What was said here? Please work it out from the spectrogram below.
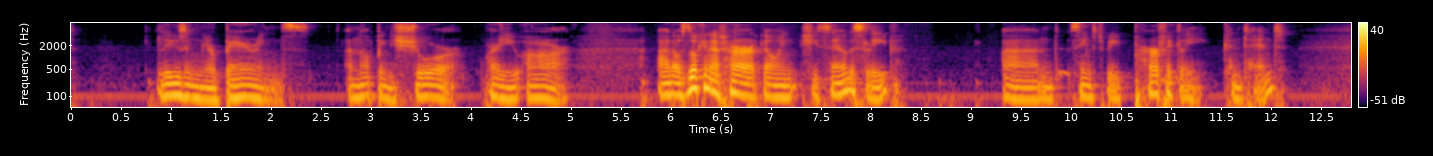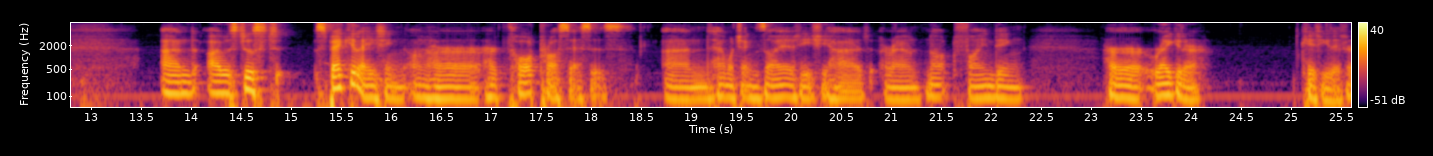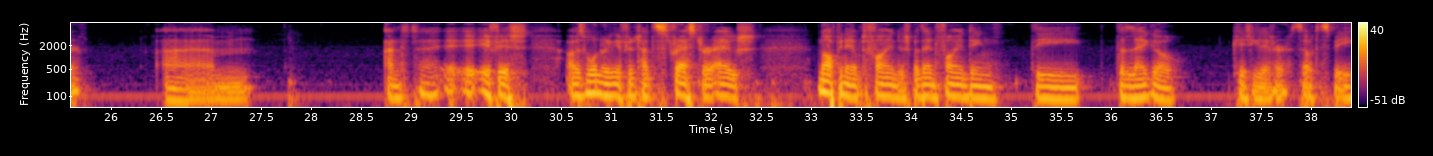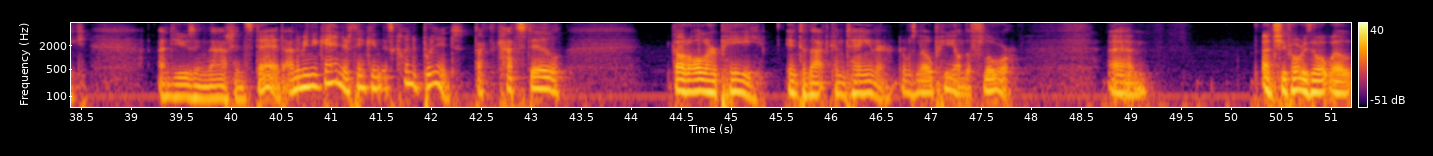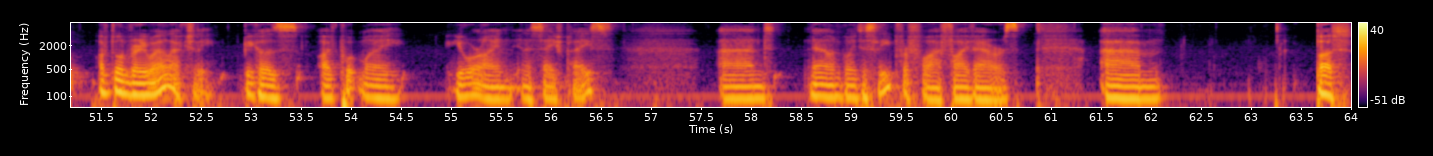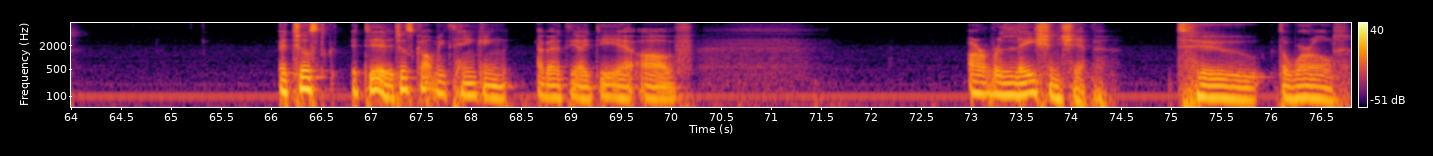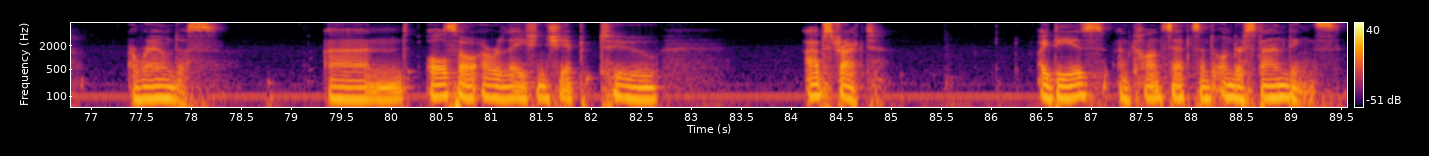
losing your bearings and not being sure where you are. And I was looking at her going, she's sound asleep and seems to be perfectly content. And I was just speculating on her, her thought processes and how much anxiety she had around not finding her regular kitty litter. Um, and if it, I was wondering if it had stressed her out, not being able to find it, but then finding the the Lego kitty litter, so to speak, and using that instead. And I mean, again, you're thinking it's kind of brilliant. Like the cat still got all her pee into that container. There was no pee on the floor. Um, and she probably thought, well, I've done very well actually because I've put my urine in a safe place, and now I'm going to sleep for five, five hours. Um, but it just it did it just got me thinking about the idea of our relationship to the world around us and also our relationship to abstract ideas and concepts and understandings.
